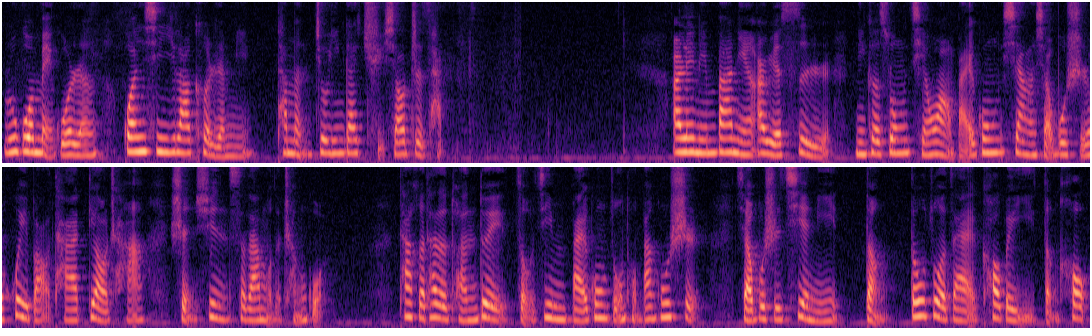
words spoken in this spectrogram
如果美国人关心伊拉克人民，他们就应该取消制裁。二零零八年二月四日，尼克松前往白宫向小布什汇报他调查审讯萨达姆的成果。他和他的团队走进白宫总统办公室，小布什、切尼等都坐在靠背椅等候。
